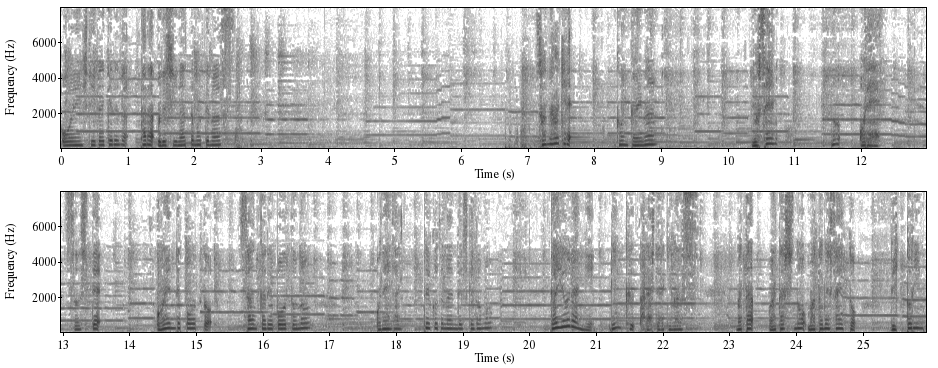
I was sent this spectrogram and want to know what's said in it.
応援していただけたら嬉しいなって思ってます。そんなわけで、今回は予選のお礼、そして応援レポート、参加レポートのお願いということなんですけども、概要欄にリンク貼らせていただきます。また、私のまとめサイト、リットリンク。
